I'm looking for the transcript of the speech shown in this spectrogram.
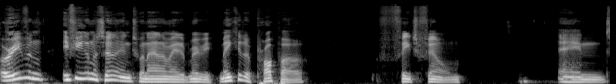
or even if you're going to turn it into an animated movie, make it a proper feature film and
